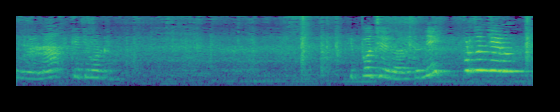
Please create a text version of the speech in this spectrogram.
ഇങ്ങനെ തിരി കൊടുക്കണം. ഇപ്പോൾ ചെയ്താൽ തന്നെ ഇപ്പുറത്തും ചെയ്യണം.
